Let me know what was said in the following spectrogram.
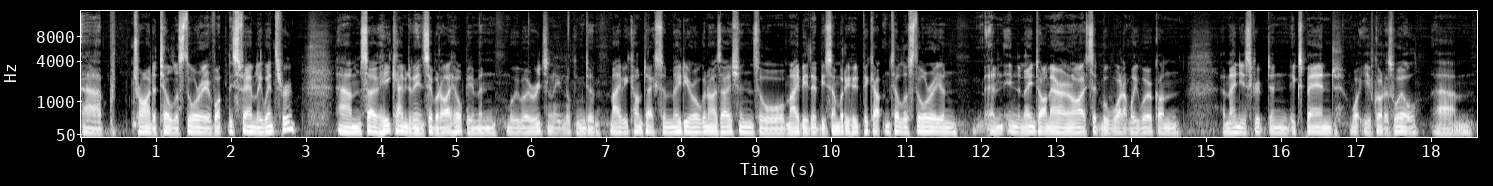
uh, trying to tell the story of what this family went through. Um, so he came to me and said, Would I help him? And we were originally looking to maybe contact some media organisations or maybe there'd be somebody who'd pick up and tell the story. And, and in the meantime, Aaron and I said, Well, why don't we work on a manuscript and expand what you've got as well? Um,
